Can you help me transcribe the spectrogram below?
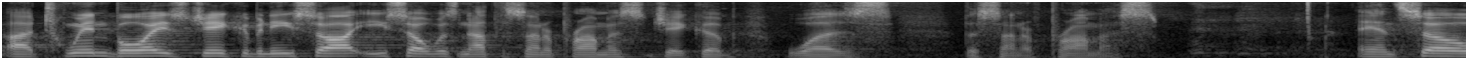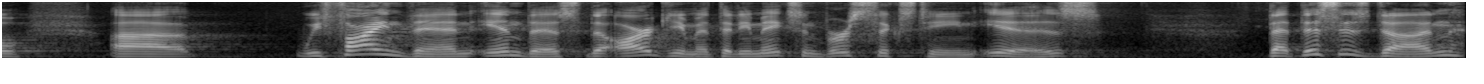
uh, twin boys, Jacob and Esau. Esau was not the son of promise. Jacob was the son of promise. And so, uh, we find then in this the argument that he makes in verse 16 is that this is done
